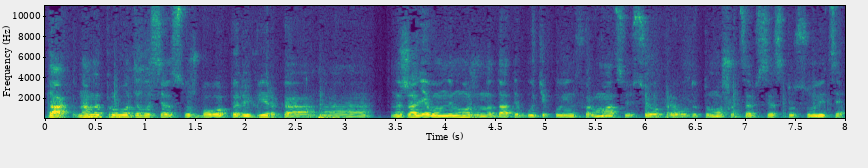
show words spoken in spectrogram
Так, нами проводилася службова перевірка. Е, На жаль, я вам не можу надати будь-яку інформацію з цього приводу, тому що це все стосується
